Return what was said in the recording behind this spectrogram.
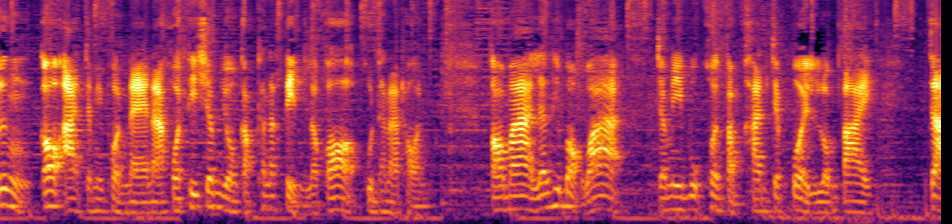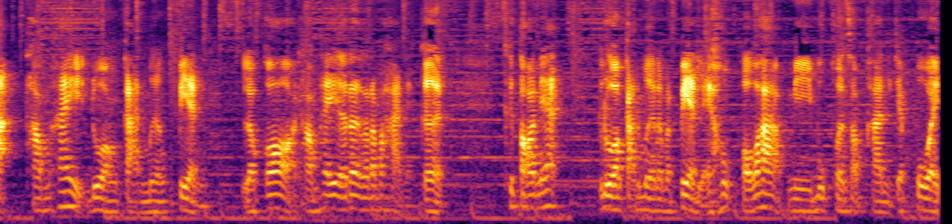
ซึ่งก็อาจจะมีผลในอนาคตที่เชื่อมโยงกับท่านักษิณแล้วก็คุณธนาธรต่อมาเรื่องที่บอกว่าจะมีบุคคลสำคัญเจ็บป่วยล้มตาย จะ ทำให้ดวงการเมืองเปลี่ยน แล้วก็ทำให้เรื่องรัฐประหารเนี่ยเกิด คือตอนเนี้ยดวงการเมืองมันเปลี่ยนแล้ว เพราะว่ามีบุคคลสำคัญเจ็บป่วย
